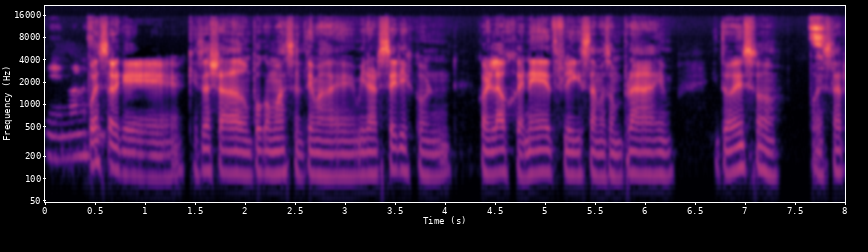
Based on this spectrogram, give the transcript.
Eh, no Puede ser que, que, se haya dado un poco más el tema de mirar series con, con el auge de Netflix, Amazon Prime y todo eso. Puede ser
